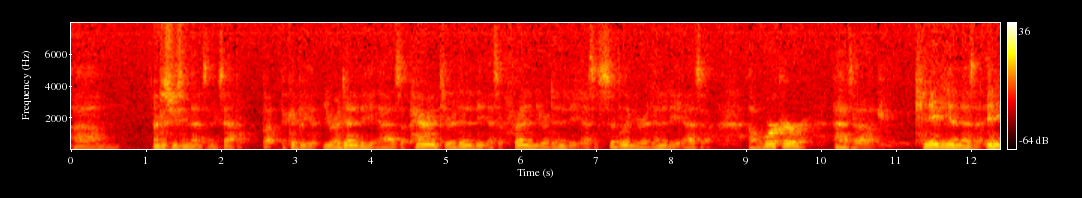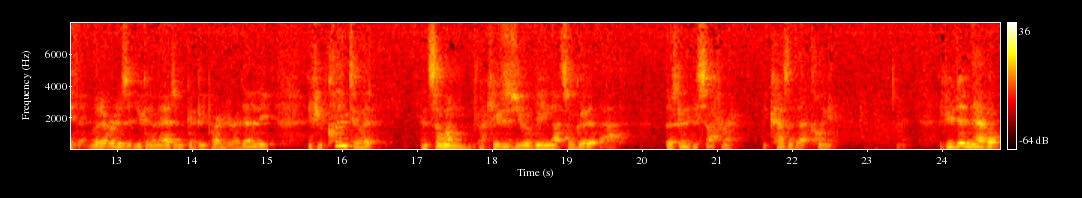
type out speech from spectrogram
Um, I'm just using that as an example. But it could be your identity as a parent, your identity as a friend, your identity as a sibling, your identity as a, a worker, as a Canadian, as a anything. Whatever it is that you can imagine could be part of your identity. If you cling to it, and someone accuses you of being not so good at that, there's going to be suffering because of that clinging. If you didn't have a,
